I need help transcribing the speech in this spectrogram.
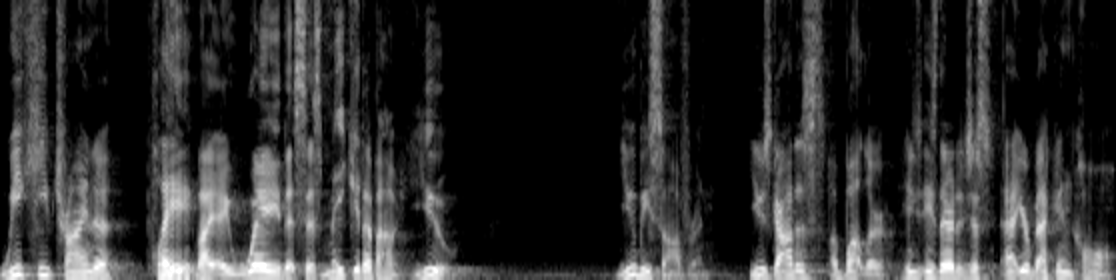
We keep trying to play by a way that says, make it about you. You be sovereign. Use God as a butler. He's, he's there to just at your beck and call.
